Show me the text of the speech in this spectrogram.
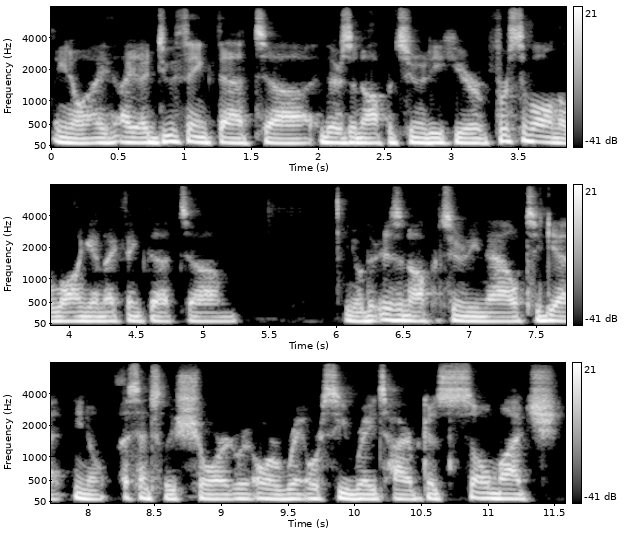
you know, I, I do think that uh, there's an opportunity here. First of all, on the long end, I think that um, you know, there is an opportunity now to get, you know, essentially short or, or, or see rates higher because so much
